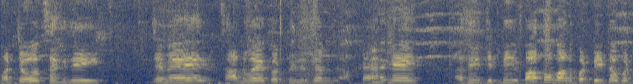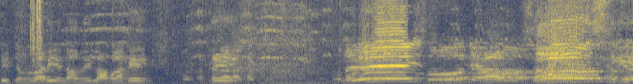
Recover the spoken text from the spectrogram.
ਮਨਜੋਤ ਸਿੰਘ ਜੀ ਜਿਵੇਂ ਸਾਨੂੰ ਇਹ ਗੁਰਪ੍ਰੀਤ ਸਿੰਘ ਕਹਿਣਗੇ ਅਸੀਂ ਜਿੰਨੀ ਵੱਧ ਤੋਂ ਵੱਧ ਵੱਡੀ ਤੋਂ ਵੱਡੀ ਜ਼ਿੰਮੇਵਾਰੀ ਇਹਨਾਂ ਨੂੰ ਲਾਵਾਂਗੇ ਅਤੇ ਬੋਲੇ ਸੋ ਨਿਹਾਲ ਬੋਲੇ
